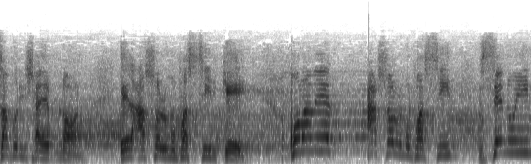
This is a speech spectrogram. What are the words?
জাফরি সাহেব নন। এর আসল মুফাসির কে? কোরআনের আসল মুফাসির জেনুইন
